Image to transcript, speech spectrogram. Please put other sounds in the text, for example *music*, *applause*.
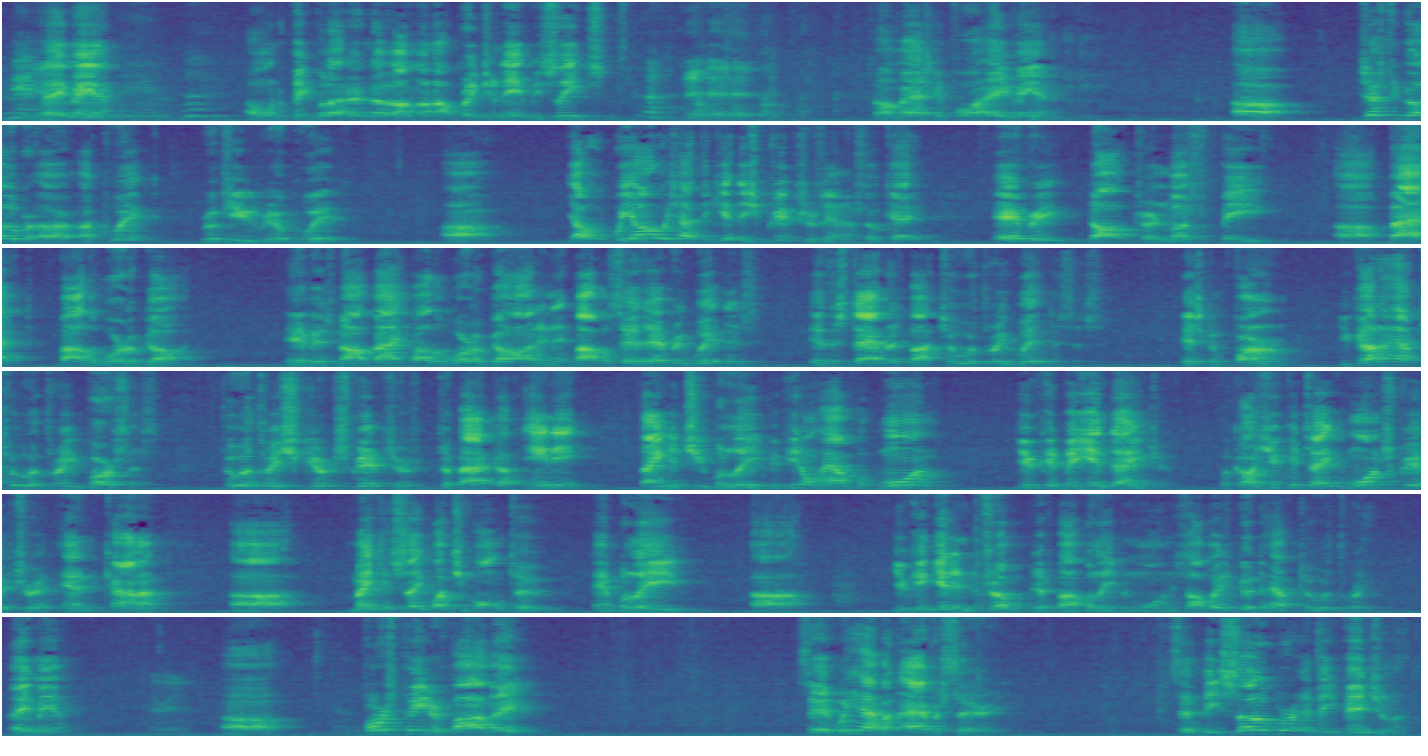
Amen. Amen. I want the people out there to know I'm not preaching to empty seats. *laughs* So I'm asking for amen. Uh, just to go over a, a, quick review, real quick. Uh, y'all, we always have to get these scriptures in us, okay? Every doctrine must be uh, backed by the Word of God. If it's not backed by the Word of God, and the Bible says every witness is established by two or three witnesses, it's confirmed. You've got to have two or three verses, two or three scriptures to back up anything that you believe. If you don't have but one, you could be in danger because you can take one scripture and kind of uh, make it say what you want to and believe. Uh, you can get into trouble just by believing one. It's always good to have two or three. Amen. Amen. Uh, 1 Peter 5 8 said, We have an adversary said, Be sober and be vigilant.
